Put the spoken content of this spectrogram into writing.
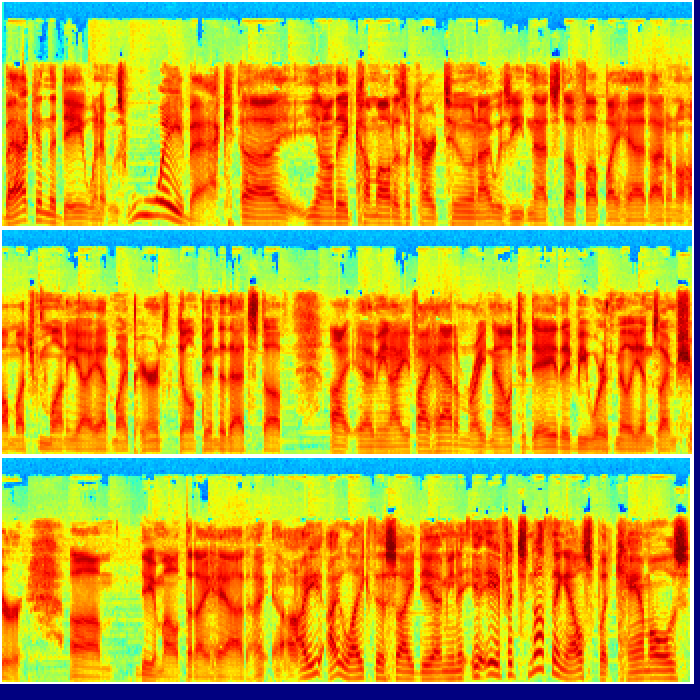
Back in the day when it was way back, uh, you know, they'd come out as a cartoon. I was eating that stuff up. I had I don't know how much money I had my parents dump into that stuff. I I mean, I, if I had them right now today, they'd be worth millions. I'm sure. Um, the amount that I had. I, I I like this idea. I mean, if it's nothing else but camos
